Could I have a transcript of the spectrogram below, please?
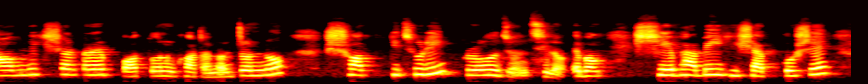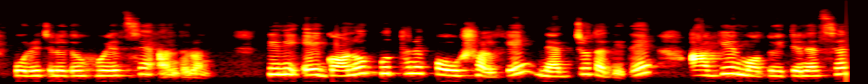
আওয়ামী লীগ সরকারের পতন ঘটানোর জন্য সবকিছুরই প্রয়োজন ছিল এবং সেভাবেই হিসাব কষে পরিচালিত হয়েছে আন্দোলন। তিনি এই গণ কৌশলকে ন্যায্যতা দিতে আগের মতোই টেনেছেন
